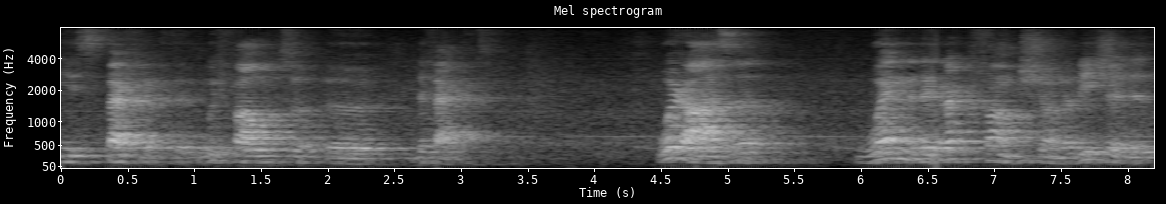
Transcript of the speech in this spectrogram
is perfect without uh, defect. Whereas, when the crack function reaches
